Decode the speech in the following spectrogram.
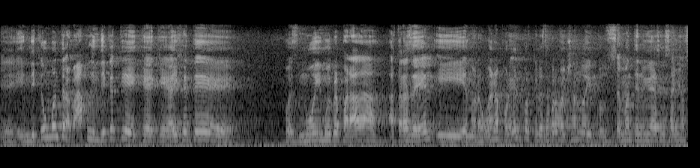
Eh, indica un buen trabajo, indica que, que, que, hay gente pues muy, muy preparada atrás de él y enhorabuena por él porque lo está aprovechando y pues se ha mantenido ya seis años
